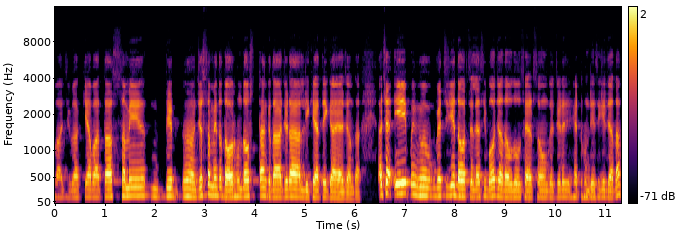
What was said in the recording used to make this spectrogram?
ਵਾਹ ਵਾਹ ਕੀ ਬਾਤ ਆ। ਸਮੇਂ ਦੇ ਅ, ਜਿਸ ਸਮੇਂ ਦਾ ਦੌਰ ਹੁੰਦਾ ਉਸ ਢੰਗ ਦਾ ਜਿਹੜਾ ਲਿਖਿਆ ਤੇ ਗਾਇਆ ਜਾਂਦਾ। ਅੱਛਾ ਇਹ ਅ, ਵਿੱਚ ਜੇ ਦੌਰ ਚੱਲਿਆ ਸੀ ਬਹੁਤ ਜ਼ਿਆਦਾ ਉਦੋਂ ਸੈਡ Song ਜਿਹੜੇ ਹਿੱਟ ਹੁੰਦੇ ਸੀਗੇ ਜ਼ਿਆਦਾ।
